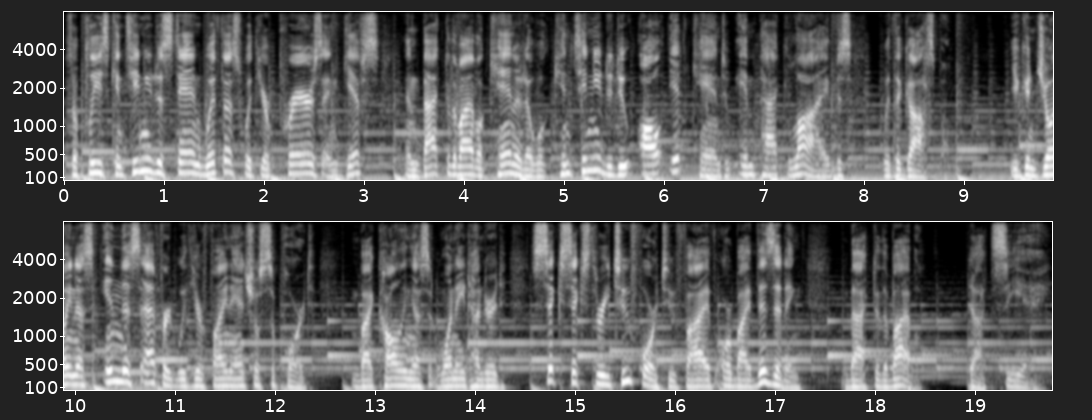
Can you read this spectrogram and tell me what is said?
So please continue to stand with us with your prayers and gifts, and Back to the Bible Canada will continue to do all it can to impact lives with the gospel. You can join us in this effort with your financial support by calling us at 1 800 663 2425 or by visiting backtothebible.ca.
